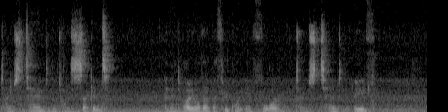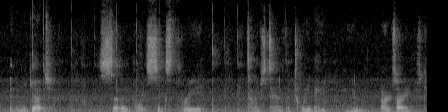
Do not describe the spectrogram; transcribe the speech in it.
times 10 to the 22nd and then dividing all that by 3.84 times 10 to the 8th and then we get 7.63 times 10 to the 28 Newton, or sorry, just kidding,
